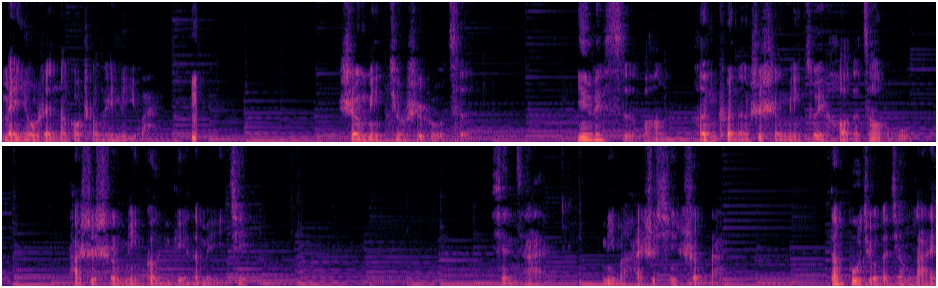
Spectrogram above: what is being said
没有人能够成为例外。生命就是如此，因为死亡很可能是生命最好的造物，它是生命更迭的媒介。现在，你们还是新生代，但不久的将来，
